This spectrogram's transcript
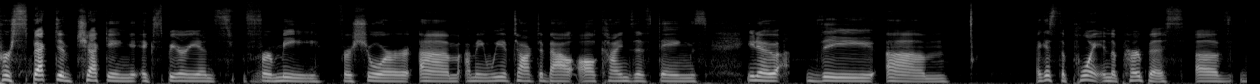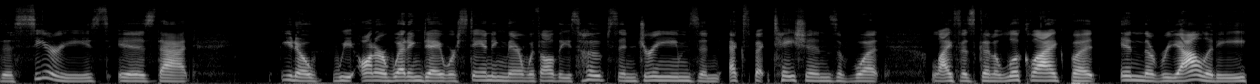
perspective checking experience for me for sure. Um i mean we have talked about all kinds of things. You know the um i guess the point and the purpose of this series is that you know we on our wedding day we're standing there with all these hopes and dreams and expectations of what life is going to look like. But in the reality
